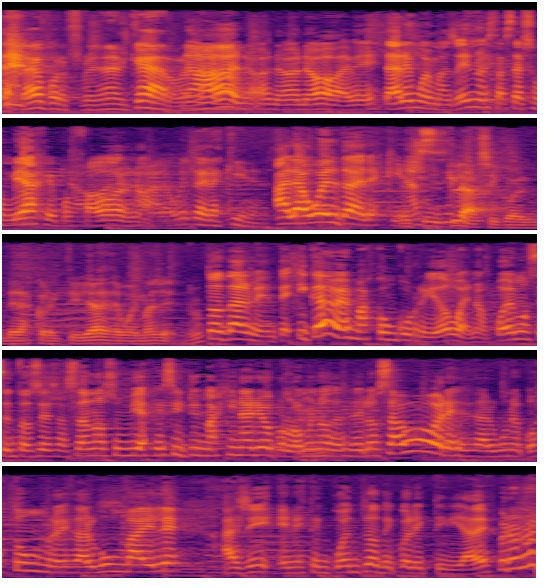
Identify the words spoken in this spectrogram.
estaba por frenar el carro. No, no, no, no, estar en Guaymallén no es hacerse un viaje, por favor, no. A la vuelta de la esquina. A la vuelta de la esquina. Es un Sí, sí. clásico el de las colectividades de Guaymallén, ¿no? Totalmente. Y cada vez más concurrido. Bueno, podemos entonces hacernos un viajecito imaginario, por lo menos desde los sabores, desde alguna costumbre, desde algún baile, allí en este encuentro de colectividades. Pero no es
